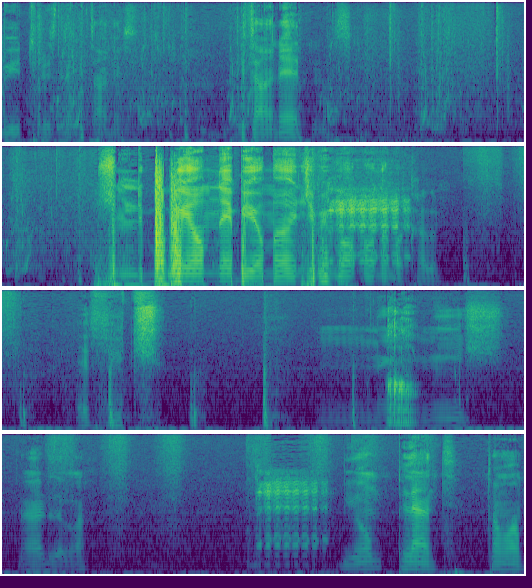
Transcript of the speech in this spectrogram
büyütürüz ne bir tanesi. Bir tane etmez. Şimdi bu biyom ne biyom? Önce bir ona bakalım. F3 Hmm, Neymiş? Nerede lan? Biyom plant. Tamam.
